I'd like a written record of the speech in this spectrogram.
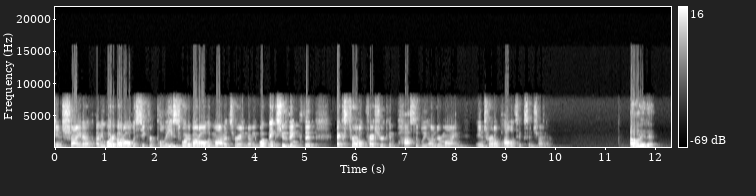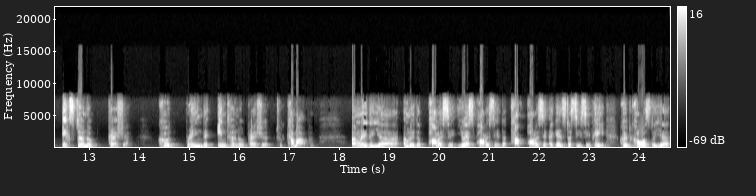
in China? I mean, what about all the secret police? What about all the monitoring? I mean, what makes you think that external pressure can possibly undermine internal politics in China? Only the external pressure could bring the internal pressure to come up. Only the, uh, only the policy, US policy, the tough policy against the CCP could cause the, uh,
